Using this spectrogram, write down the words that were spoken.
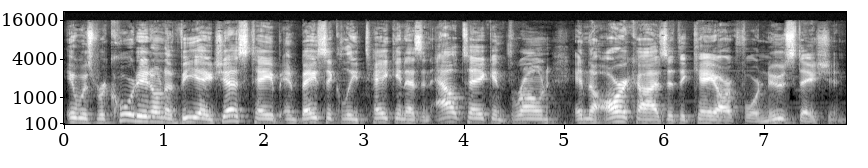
It was recorded on a VHS tape and basically taken as an outtake and thrown in the archives at the KARK4 news station.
